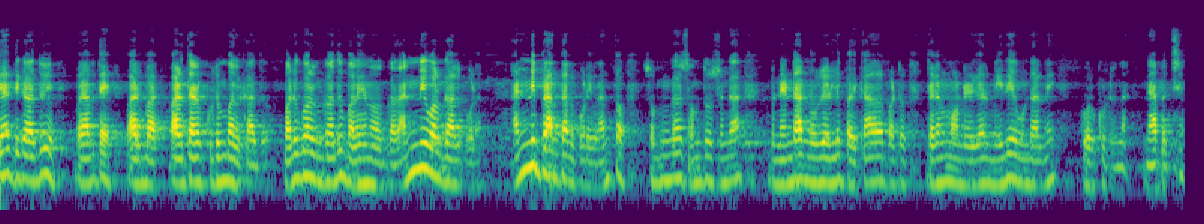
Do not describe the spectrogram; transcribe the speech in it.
విద్యార్థి కాదు లేకపోతే వారి వారి తన కుటుంబాలు కాదు బడుగు వర్గం కాదు బలహీన వర్గం కాదు అన్ని వర్గాలు కూడా అన్ని ప్రాంతాలు కూడా వీరంతా సుఖంగా సంతోషంగా నిండా నూరేళ్ళు పది కాలాల పాటు జగన్మోహన్ రెడ్డి గారు మీదే ఉండాలని కోరుకుంటున్న నేపథ్యం.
